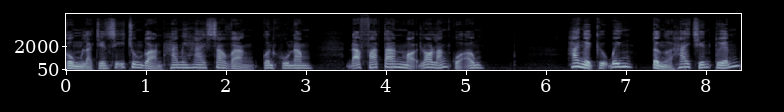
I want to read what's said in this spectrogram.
cùng là chiến sĩ trung đoàn 22 sao vàng quân khu 5, đã phá tan mọi lo lắng của ông. Hai người cựu binh từng ở hai chiến tuyến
